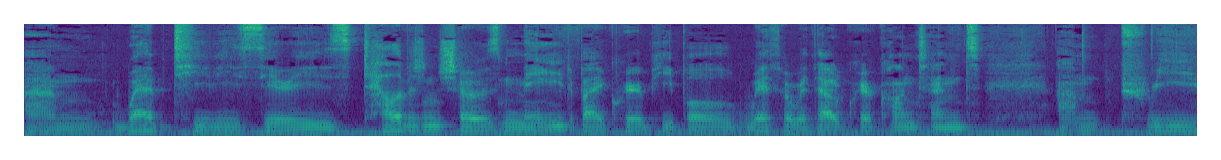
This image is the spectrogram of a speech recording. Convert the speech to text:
um, web TV series, television shows made by queer people with or without queer content, um, pre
